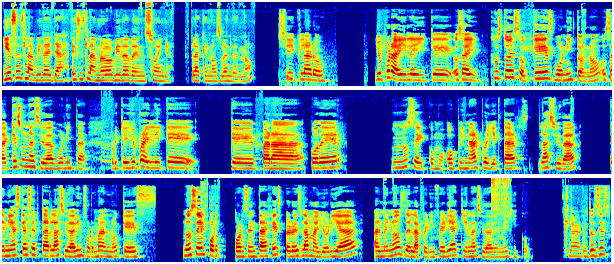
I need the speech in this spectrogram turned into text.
Y esa es la vida ya, esa es la nueva vida de ensueño, la que nos venden, ¿no? Sí, claro. Yo por ahí leí que, o sea, justo eso, ¿qué es bonito, no? O sea, ¿qué es una ciudad bonita? Porque yo por ahí leí que, que para poder, no sé, como opinar, proyectar la ciudad, tenías que aceptar la ciudad informal, ¿no? Que es, no sé en por, porcentajes, pero es la mayoría, al menos de la periferia aquí en la Ciudad de México. Claro. Entonces,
